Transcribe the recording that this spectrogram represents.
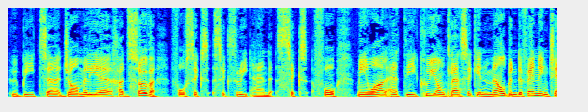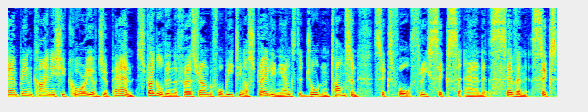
who beat uh, Jarmila Gajdosova 4-6, 6-3 and 6-4. Meanwhile, at the Kooyong Classic in Melbourne, defending champion Kei Nishikori of Japan struggled in the first round before beating Australian youngster Jordan Thompson 6-4, 3-6 and 7-6.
